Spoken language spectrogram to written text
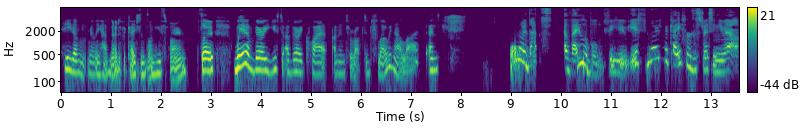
He doesn't really have notifications on his phone. So we're very used to a very quiet, uninterrupted flow in our life. And although that's available for you, if notifications are stressing you out,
